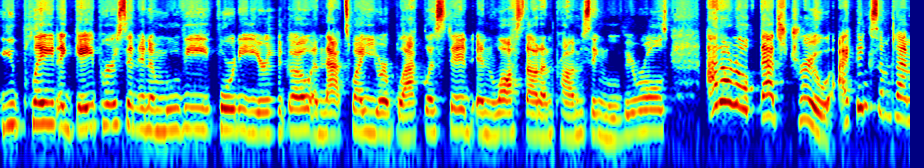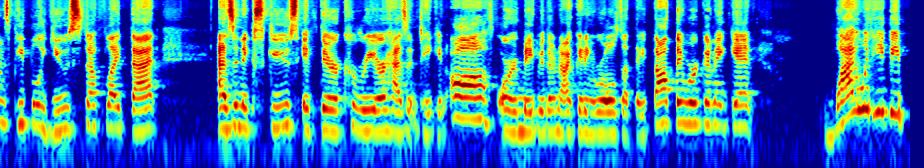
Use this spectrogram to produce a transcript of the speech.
you played a gay person in a movie 40 years ago and that's why you were blacklisted and lost out on promising movie roles. I don't know if that's true. I think sometimes people use stuff like that as an excuse if their career hasn't taken off or maybe they're not getting roles that they thought they were going to get. Why would he be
